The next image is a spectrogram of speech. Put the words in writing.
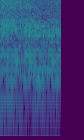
Música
